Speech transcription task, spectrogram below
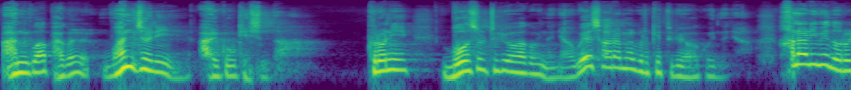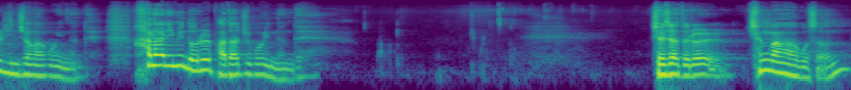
안과 박을 완전히 알고 계신다. 그러니 무엇을 두려워하고 있느냐? 왜 사람을 그렇게 두려워하고 있느냐? 하나님이 너를 인정하고 있는데, 하나님이 너를 받아주고 있는데, 제자들을 책망하고선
